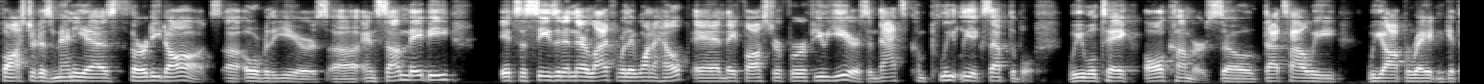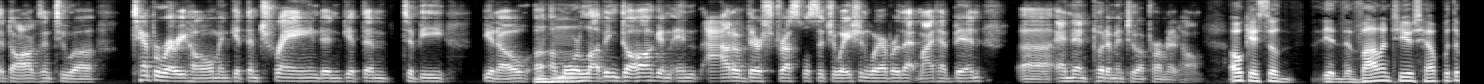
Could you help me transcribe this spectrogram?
fostered as many as 30 dogs uh, over the years uh, and some maybe it's a season in their life where they want to help and they foster for a few years and that's completely acceptable. We will take all comers. So that's how we we operate and get the dogs into a temporary home and get them trained and get them to be you know a, a more Mhm. loving dog and, and out of their stressful situation wherever that might have been uh, and then put them into a permanent home. Okay, so the, the volunteers help with the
